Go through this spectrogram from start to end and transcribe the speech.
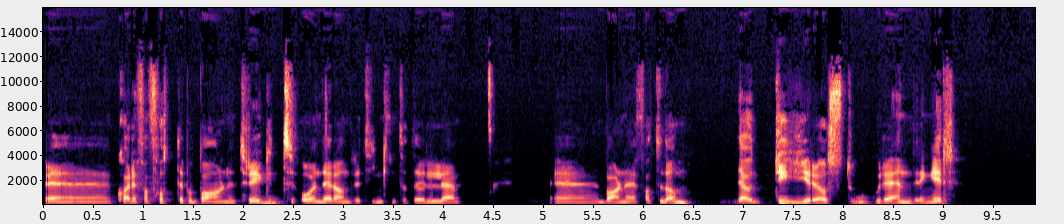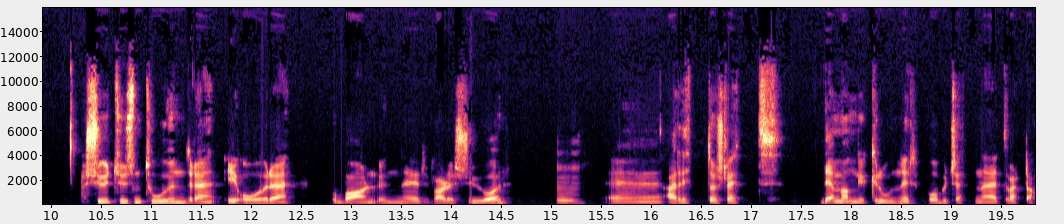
KrF har fått til på barnetrygd og en del andre ting knytta til eh, barnefattigdom, det er jo dyre og store endringer. 7200 i året og barn under var det sju år, mm. eh, er rett og slett Det er mange kroner på budsjettene etter hvert, da.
